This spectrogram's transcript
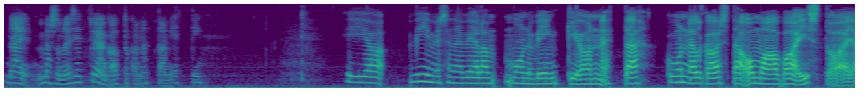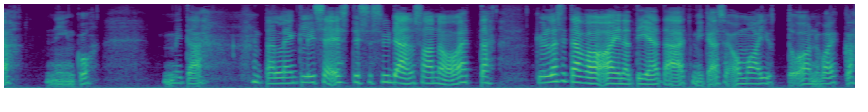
näin, mä sanoisin, että työn kautta kannattaa miettiä. Ja viimeisenä vielä mun vinkki on, että kuunnelkaa sitä omaa vaistoa ja niin kuin, mitä tälleen kliseesti se sydän sanoo, että kyllä sitä vaan aina tietää, että mikä se oma juttu on, vaikka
